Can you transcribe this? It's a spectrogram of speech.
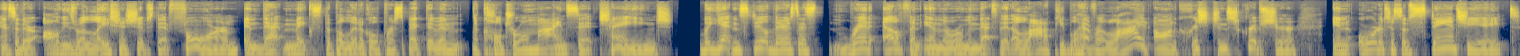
And so there are all these relationships that form, and that makes the political perspective and the cultural mindset change. But yet, and still, there's this red elephant in the room, and that's that a lot of people have relied on Christian scripture in order to substantiate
